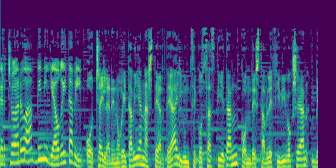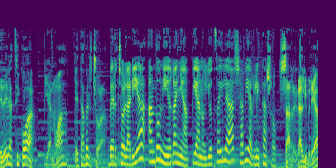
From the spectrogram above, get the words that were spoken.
Bertsoaroa 2022. Otsailaren hogeita bian aste artea iluntzeko zazpietan konde establezi biboxean bederatzikoa, pianoa eta bertsoa. Bertsolaria Andoni Egaña, piano jotzailea Xabier Lizaso. Sarrera librea,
